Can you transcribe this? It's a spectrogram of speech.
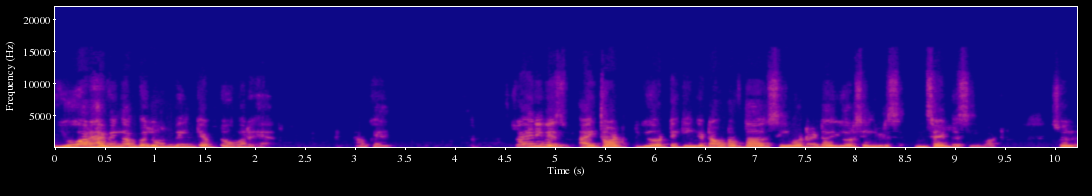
You are having a balloon being kept over here okay. So anyways i thought you are taking it out of the seawater. You are saying it is inside the seawater. So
